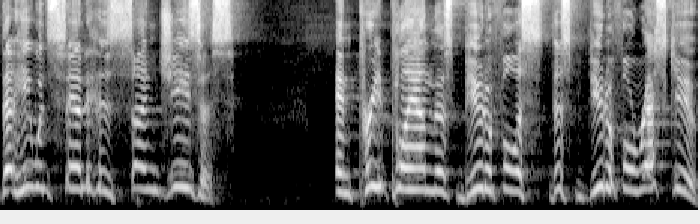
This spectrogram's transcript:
that He would send His Son Jesus and pre-plan this beautiful, this beautiful rescue.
